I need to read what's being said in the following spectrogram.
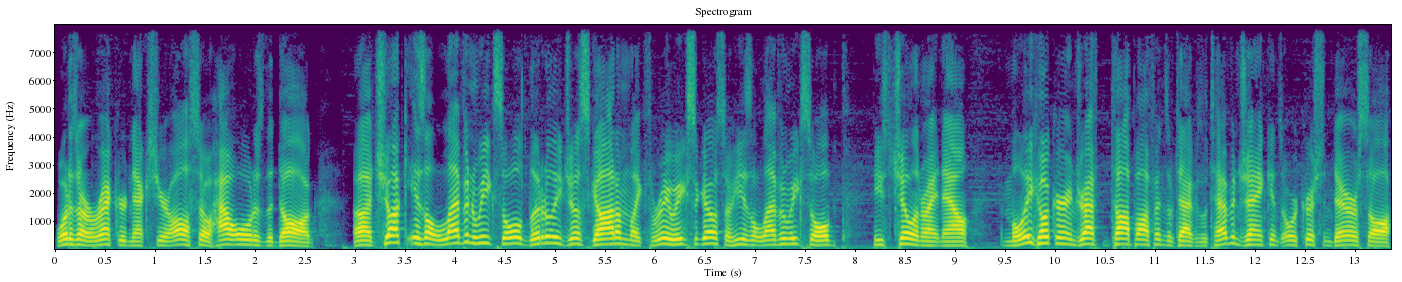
what is our record next year? Also, how old is the dog? Uh, Chuck is 11 weeks old. Literally just got him like three weeks ago, so he is 11 weeks old. He's chilling right now. Malik Hooker and draft the top offensive tackles with Teven Jenkins or Christian Darrisaw.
